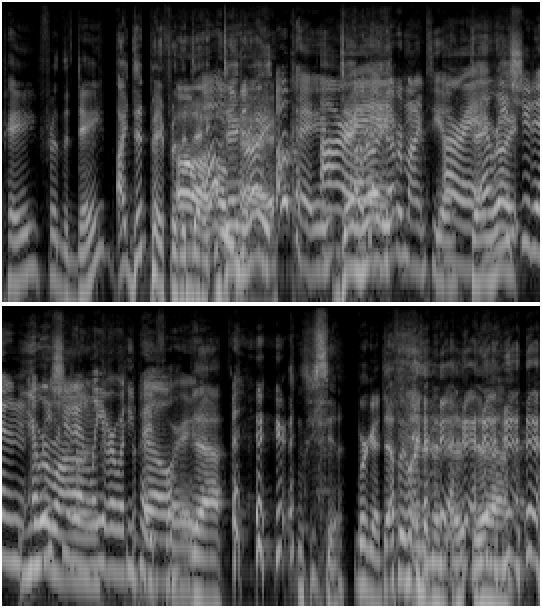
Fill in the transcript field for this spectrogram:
pay for the date? I did pay for the Oh, date. oh, Dang okay. right. Okay. All Okay, right. Never mind, Tia. All right. Dang at right. least you didn't. You at least you didn't leave her with he the paid bill. Yeah. yeah. We're good. Definitely wasn't. A, yeah.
